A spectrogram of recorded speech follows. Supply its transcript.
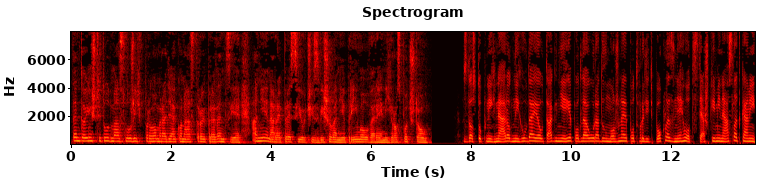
Tento inštitút má slúžiť v prvom rade ako nástroj prevencie a nie na represiu či zvyšovanie príjmov verejných rozpočtov. Z dostupných národných údajov tak nie je podľa úradu možné potvrdiť pokles nehôd s ťažkými následkami,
